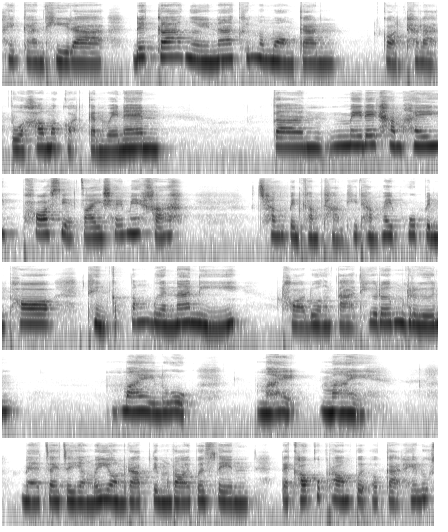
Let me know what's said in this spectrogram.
ให้การทีราได้กล้าเงยหน้าขึ้นมามองกัน ก่อนถลาตัวเข้ามากอดกันไว้แน่น การไม่ได้ทำให้พ่อเสียใจใช่ไหมคะ ช่างเป็นคำถามที่ทำให้ผู้เป็นพ่อถึงกับต้องเบือนหน้าหนีทอดวงตาที่เริ่มรื้น ไม่ลูก ไม่ไม่ แม้ใจจะยังไม่ยอมรับเต็มร้อยเปอร์เซนต์แต่เขาก็พร้อมเปิดโอกาสให้ลูก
